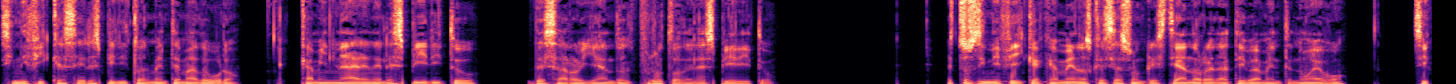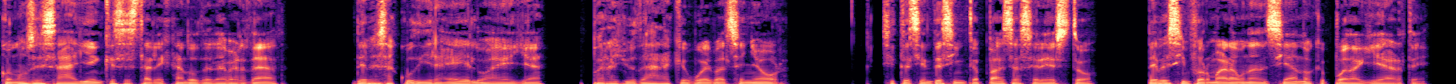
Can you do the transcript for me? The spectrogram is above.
significa ser espiritualmente maduro, caminar en el espíritu, desarrollando el fruto del espíritu. Esto significa que a menos que seas un cristiano relativamente nuevo, si conoces a alguien que se está alejando de la verdad, debes acudir a él o a ella para ayudar a que vuelva al Señor, si te sientes incapaz de hacer esto, debes informar a un anciano que pueda guiarte.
